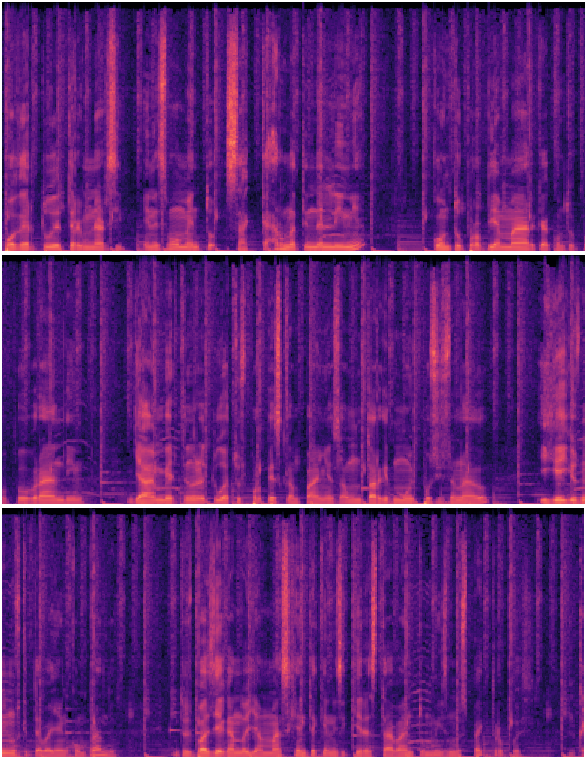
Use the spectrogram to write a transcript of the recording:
poder tú determinar si en ese momento sacar una tienda en línea con tu propia marca, con tu propio branding, ya invirtiéndole tú a tus propias campañas a un target muy posicionado y ellos mismos que te vayan comprando. Entonces vas llegando ya más gente que ni siquiera estaba en tu mismo espectro, pues. Ok,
